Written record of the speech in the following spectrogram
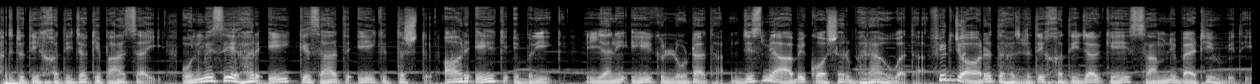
हजरती खदीजा के पास आई। उनमें से हर एक के साथ एक तश्त और एक इब्रीक, यानी एक लोटा था, जिसमें आब कौशर भरा हुआ था। फिर जो औरत हज़रत खदीजा के सामने बैठी हुई थी,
